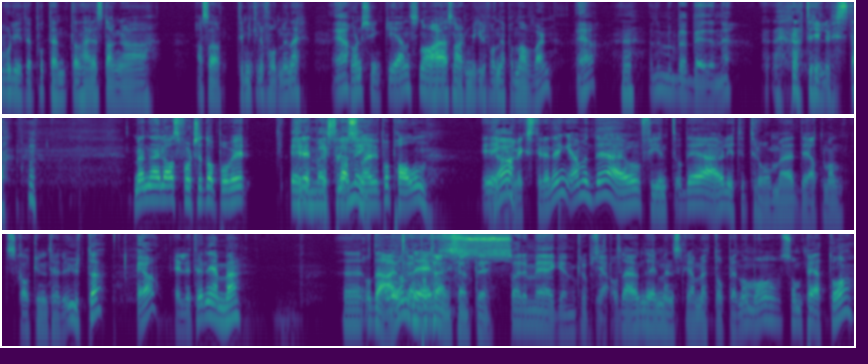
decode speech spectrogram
hvor lite potent den her stanga Altså til mikrofonen min er. Ja. Når den synker igjen, så nå har jeg snart mikrofonen ned på navlen. Ja. Du må bare bøye den ned. Tydeligvis, da. Men eh, la oss fortsette oppover. Tredjeplassen er vi på pallen. Ja. Egenveksttrening, ja, men det er jo fint. Og det er jo litt i tråd med det at man skal kunne trene ute, Ja. eller trene hjemme. Eh, og det er jo en del bare med egen kroppsvekt. Ja, og det er jo en del mennesker jeg har møtt opp gjennom òg, som PT òg,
